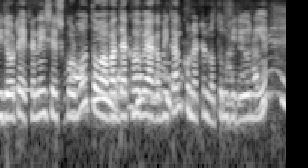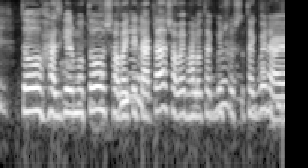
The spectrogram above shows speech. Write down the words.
ভিডিওটা এখানেই শেষ করব। তো আবার দেখা হবে আগামীকাল কোনো একটা নতুন ভিডিও নিয়ে। তো আজকের মতো সবাইকে টাটা। সবাই ভালো থাকবেন, সুস্থ থাকবেন। আর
